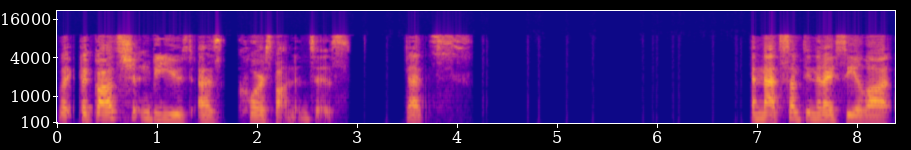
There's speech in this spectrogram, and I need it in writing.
like the gods shouldn't be used as correspondences. That's and that's something that I see a lot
